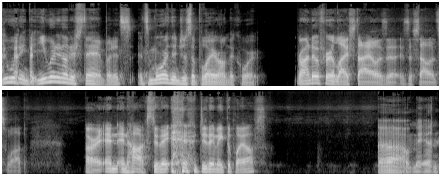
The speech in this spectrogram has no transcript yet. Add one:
You wouldn't get, you wouldn't understand, but it's it's more than just a player on the court. Rondo for a lifestyle is a is a solid swap. All right, and and Hawks, do they do they make the playoffs? Oh man,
